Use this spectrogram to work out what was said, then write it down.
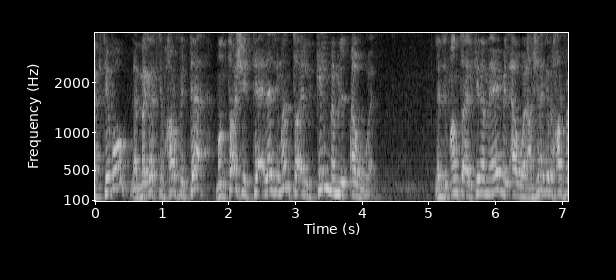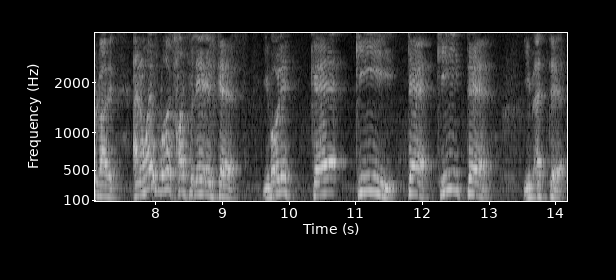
هكتبه. لما أجي أكتب حرف التاء ما انطقش التاء لازم أنطق الكلمة من الأول. لازم انطق الكلمة من إيه من الأول عشان أجيب الحرف اللي بعدين. أنا واقف لغاية حرف الايه؟ الكاف. يبقى أقول إيه؟ كا كي تا كي تا يبقى التاء.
